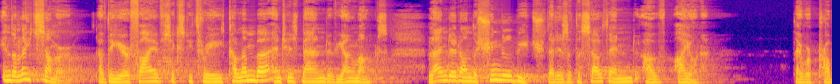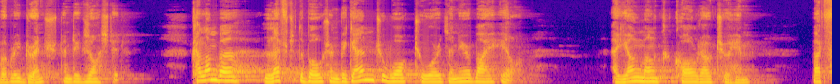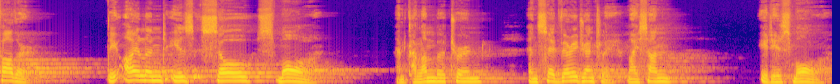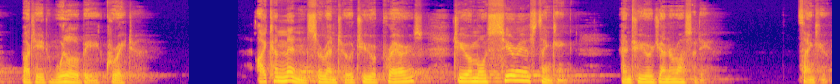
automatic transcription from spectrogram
In the late summer of the year 563, Columba and his band of young monks landed on the shingle beach that is at the south end of Iona. They were probably drenched and exhausted. Columba left the boat and began to walk towards a nearby hill. A young monk called out to him, But father, the island is so small. And Columba turned and said very gently, My son, it is small, but it will be great. I commend Sorrento to your prayers, to your most serious thinking, and to your generosity. Thank you.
